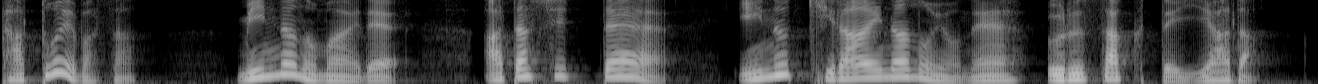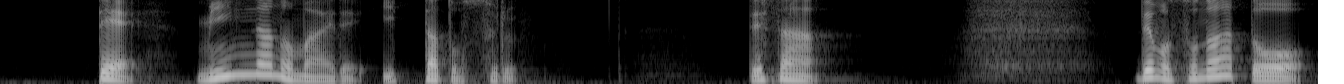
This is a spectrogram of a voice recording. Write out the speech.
例えばさ、みんなの前で、私って犬嫌いなのよね。うるさくて嫌だ。ってみんなの前で言ったとする。でさ、でもその後、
